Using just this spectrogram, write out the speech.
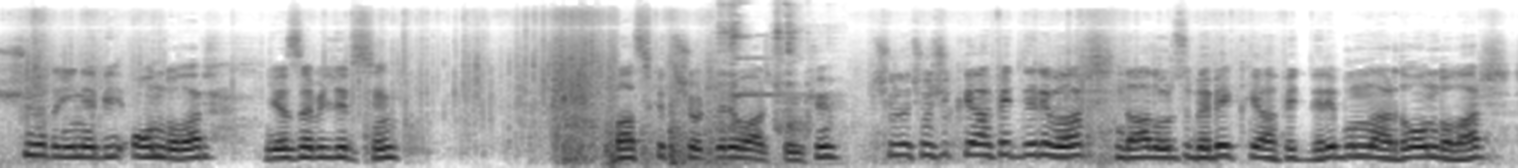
Şurada yine bir 10 dolar yazabilirsin. Baskı tişörtleri var çünkü. Şurada çocuk kıyafetleri var. Daha doğrusu bebek kıyafetleri. Bunlar da 10 dolar.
